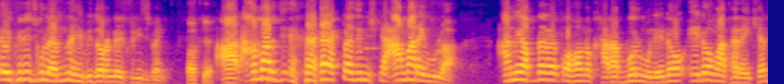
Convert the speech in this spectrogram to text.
এই ফ্রিজগুলো এমনি হেভি ধরনের ফ্রিজ ভাই। ওকে আর আমার যে একটা জিনিস কি আমার এগুলা। আমি আপনারা কখনো খারাপ বলব না এটাও এটাও মাথায় রেখেন।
